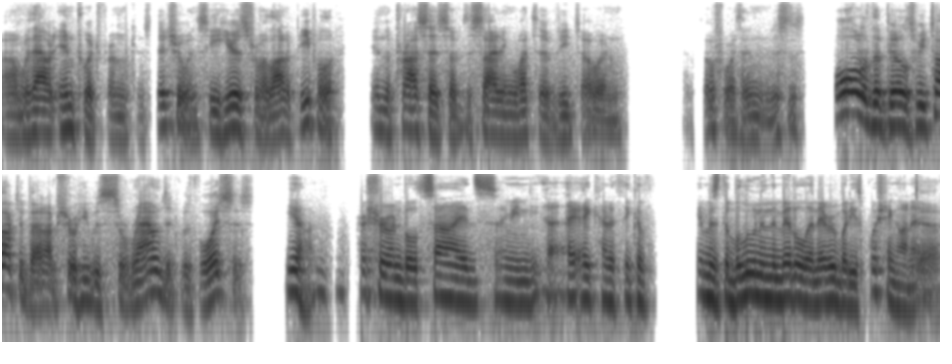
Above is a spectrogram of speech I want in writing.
uh, without input from constituents. He hears from a lot of people in the process of deciding what to veto and, and so forth. And this is all of the bills we talked about. I'm sure he was surrounded with voices. Yeah, pressure on both sides. I mean, I, I kind of think of him as the balloon in the middle, and everybody's pushing on it. Yeah.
